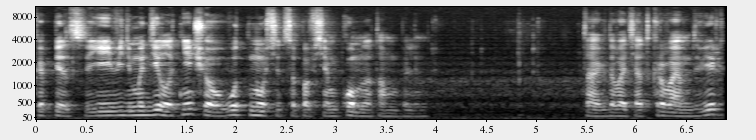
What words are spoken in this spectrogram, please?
Капец. Ей, видимо, делать нечего. Вот носится по всем комнатам, блин. Так, давайте открываем дверь.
